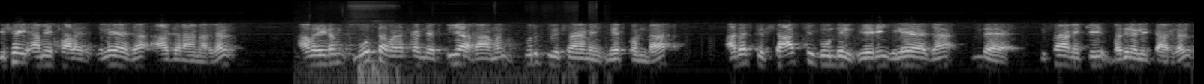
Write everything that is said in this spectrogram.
இசை அமைப்பாளர் இளையராஜா ஆஜரானார்கள். அவரிடம் மூத்த வழக்கறிஞர் பி. ஆர். ராமன் குறுக்கு விசாரணை மேற்கொண்டார். அதற்கு சாட்சி கூண்டில் ஏறி இளையராஜா இந்த விசாரணைக்கு பதிலளித்தார்கள்.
